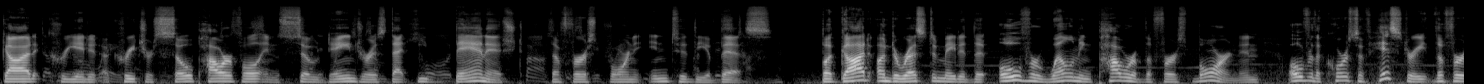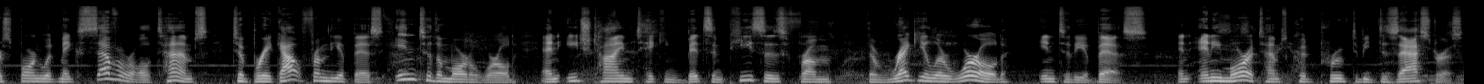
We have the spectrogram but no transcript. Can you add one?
God created a creature so powerful and so dangerous that he banished the Firstborn into the abyss. But God underestimated the overwhelming power of the Firstborn, and over the course of history, the Firstborn would make several attempts to break out from the abyss into the mortal world, and each time taking bits and pieces from the regular world into the abyss. And any more attempts could prove to be disastrous,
